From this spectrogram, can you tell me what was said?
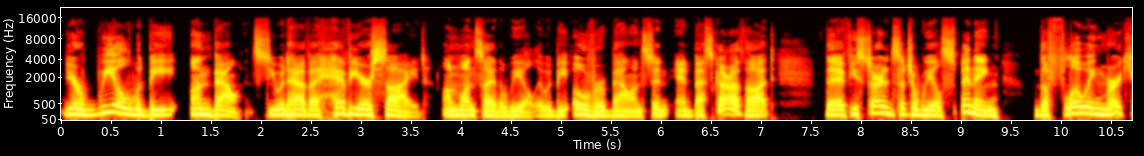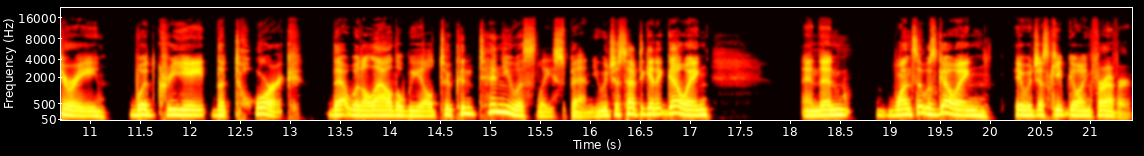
your wheel would be unbalanced. You would have a heavier side on one side of the wheel. It would be overbalanced. And, and Bhaskara thought that if you started such a wheel spinning, the flowing mercury would create the torque that would allow the wheel to continuously spin. You would just have to get it going. And then once it was going, it would just keep going forever.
